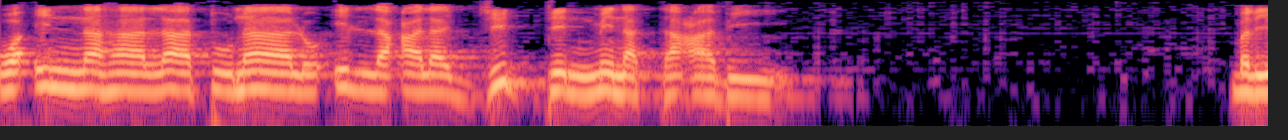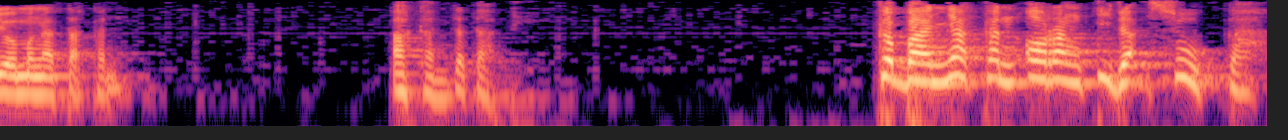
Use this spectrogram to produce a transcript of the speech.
wa innaha la tunalu illa ala jiddin min at-ta'abi beliau mengatakan akan tetapi kebanyakan orang tidak suka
